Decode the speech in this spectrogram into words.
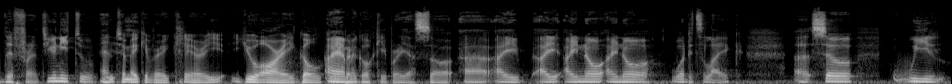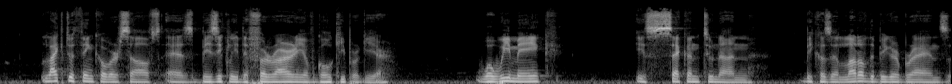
different. You need to and to make it very clear, you, you are a goalkeeper. I am a goalkeeper. Yes, so uh, I, I I know I know what it's like. Uh, so we like to think of ourselves as basically the Ferrari of goalkeeper gear. What we make is second to none because a lot of the bigger brands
